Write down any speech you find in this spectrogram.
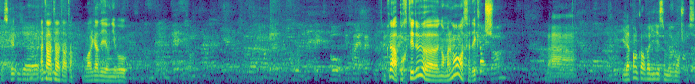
Parce que. euh, Attends, attends, attends, attends. On va regarder au niveau. Donc là, à portée 2, euh, normalement, ça déclenche. Bah, il a pas encore validé son mouvement, je pense.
